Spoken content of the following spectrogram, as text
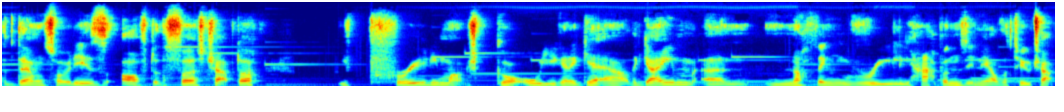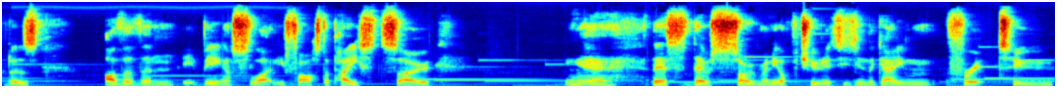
the downside is, after the first chapter, you've pretty much got all you're going to get out of the game, and nothing really happens in the other two chapters other than it being a slightly faster paced. So yeah, there's there's so many opportunities in the game for it to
